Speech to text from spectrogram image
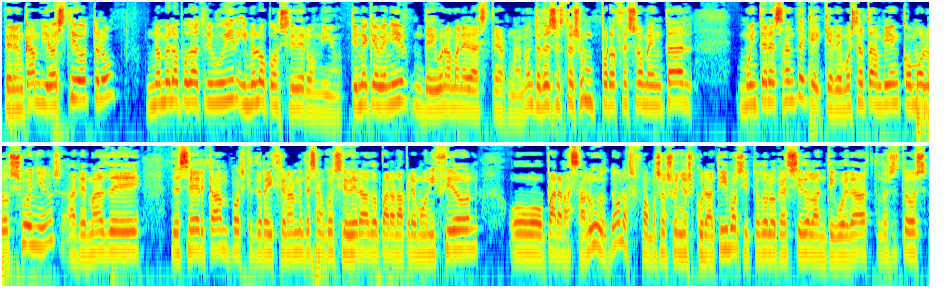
pero en cambio este otro no me lo puedo atribuir y no lo considero mío. Tiene que venir de una manera externa. ¿no? Entonces esto es un proceso mental muy interesante que, demuestra también cómo los sueños, además de, ser campos que tradicionalmente se han considerado para la premonición o para la salud, ¿no? los famosos sueños curativos y todo lo que ha sido la antigüedad, todos estos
